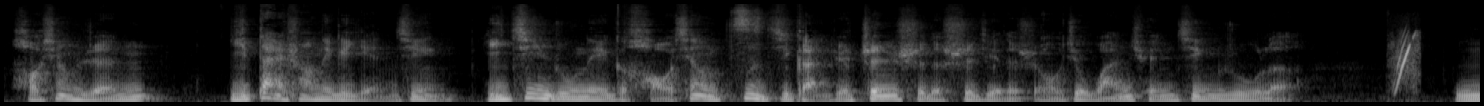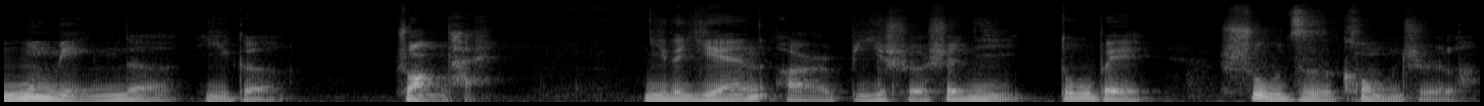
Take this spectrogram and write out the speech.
好像人一戴上那个眼镜，一进入那个好像自己感觉真实的世界的时候，就完全进入了无名的一个状态。你的眼、耳、鼻、舌、身、意都被数字控制了，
